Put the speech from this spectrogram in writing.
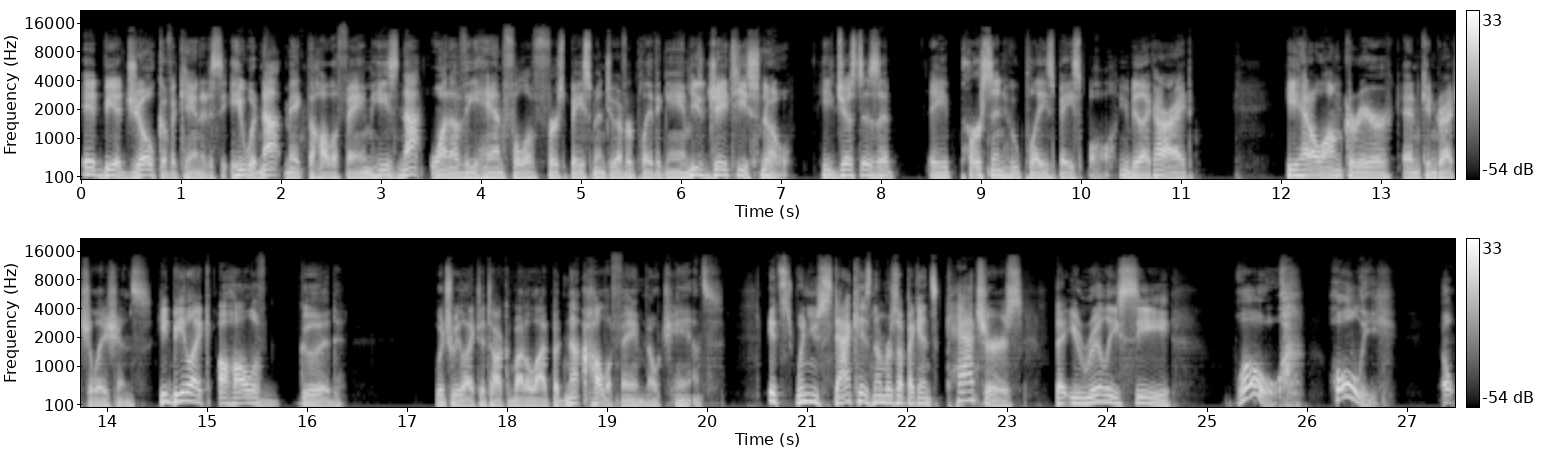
it'd be a joke of a candidacy. He would not make the Hall of Fame. He's not one of the handful of first basemen to ever play the game. He's JT Snow. He just is a, a person who plays baseball. You'd be like, all right, he had a long career and congratulations. He'd be like a Hall of Good, which we like to talk about a lot, but not Hall of Fame, no chance. It's when you stack his numbers up against catchers that you really see, whoa, holy. Oh,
